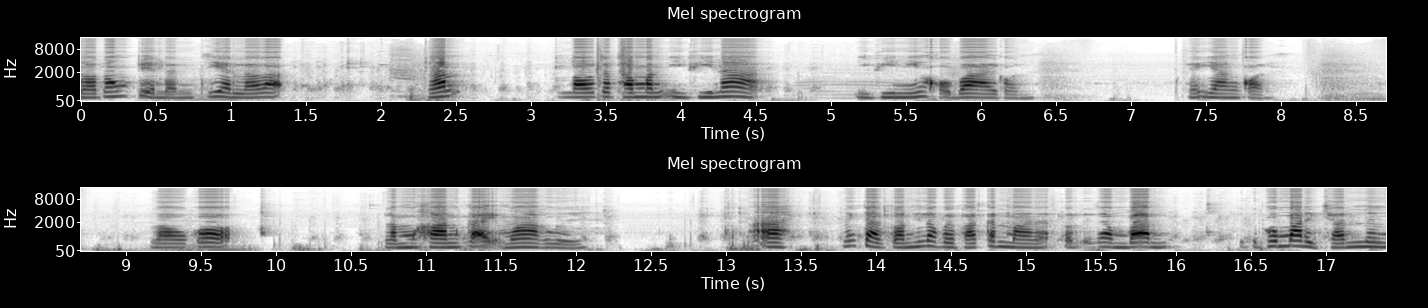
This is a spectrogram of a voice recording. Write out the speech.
เราต้องเปลี่ยนดันเจียนแล้วล่ะ งั้น เราจะทำมันอีพีหน้าอีพีนี้ขอบายก่อน ให้ยังก่อน เราก็ลำคาญไก่มากเลย อะเนื่องจากตอนที่เราไปพักกันมาเนี่ยเราได้ทำบ้านจะเพิ่มบ้านอีกชั้นหนึ่ง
